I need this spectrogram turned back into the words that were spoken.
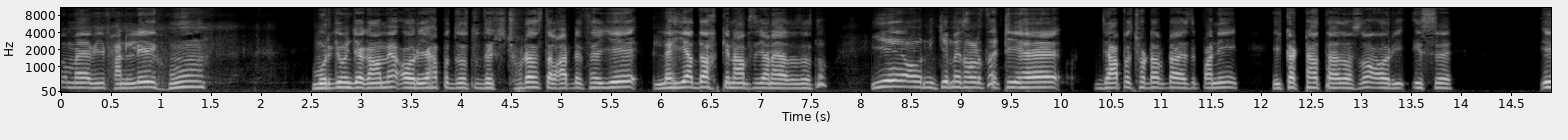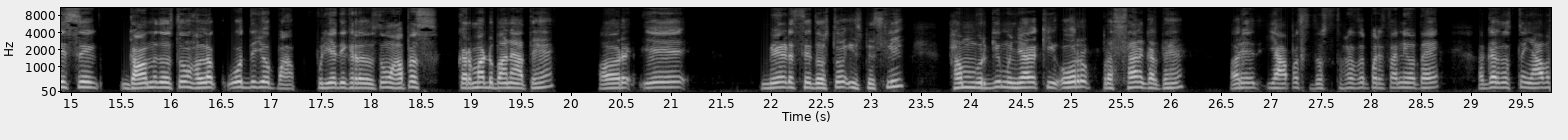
तो मैं अभी फाइनली हूँ मुर्गी मुंजा गाँव में, और यहाँ पर दोस्तों देखिए, छोटा सा तालाब है। ये लहिया दह के नाम से जाना जाता है दोस्तों। ये और नीचे में थोड़ा सा टी है जहाँ पर छोटा छोटा ऐसे पानी इकट्ठा होता है दोस्तों और इस इस गाँव में दोस्तों हम लोग वो जो पुलिया दिख रहा है दोस्तों, वहाँ पर कर्मा डुबाने आते हैं। और ये मेड़ से दोस्तों स्पेशली हम मुर्गी मुंजा की ओर प्रस्थान करते हैं। और यहाँ पर दोस्तों थोड़ा सा परेशानी होता है। अगर दोस्तों यहाँ पर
